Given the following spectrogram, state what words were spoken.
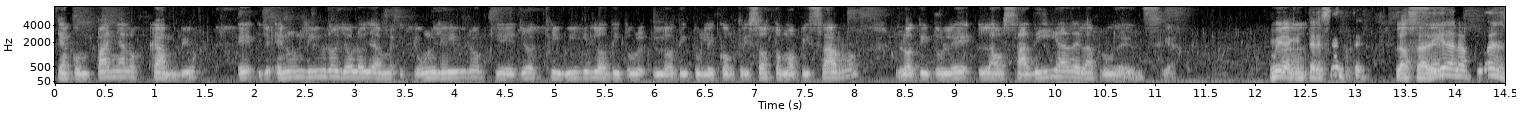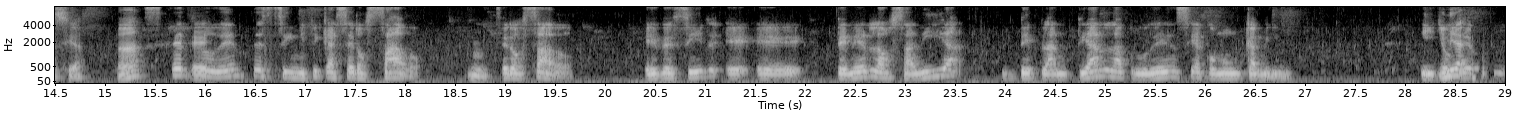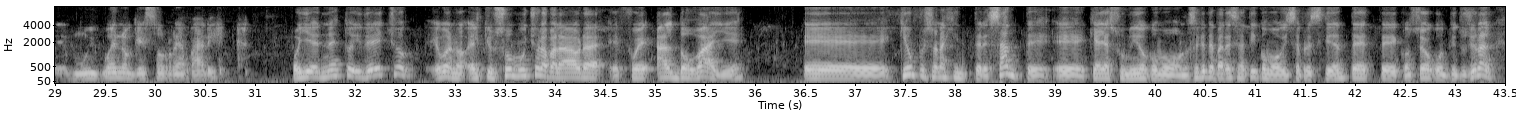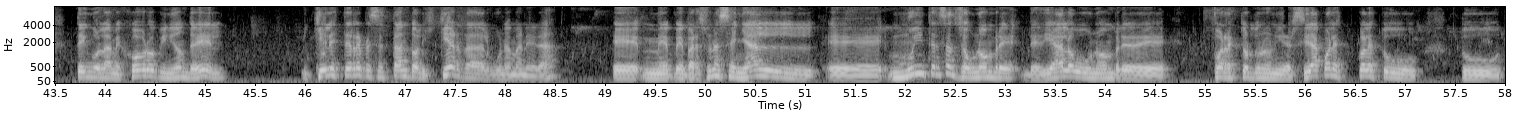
que acompaña los cambios, eh, en un libro yo lo llamé, un libro que yo escribí, lo, lo titulé con Crisóstomo Pizarro, lo titulé La osadía de la prudencia. Mira, qué ah. interesante. La osadía de la prudencia. ¿ah? Ser eh, prudente significa ser osado. Mm. Ser osado. Es decir, eh, eh, tener la osadía de plantear la prudencia como un camino. Y yo creo que es muy bueno que eso reaparezca. Oye, Ernesto, y de hecho, bueno, el que usó mucho la palabra fue Aldo Valle, eh, que es un personaje interesante eh, que haya asumido como, no sé qué te parece a ti, como vicepresidente de este Consejo Constitucional. Tengo la mejor opinión de él y que él esté representando a la izquierda de alguna manera. Eh, me, parece una señal muy interesante. O sea, un hombre de diálogo, un hombre de. fue rector de una universidad. ¿Cuál es, cuál es tu,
